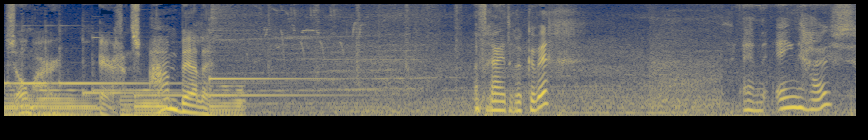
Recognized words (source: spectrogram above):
Zomaar ergens aanbellen. Een vrij drukke weg. En één huis.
